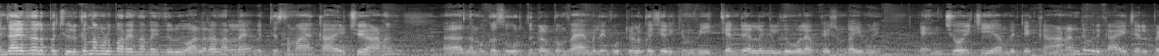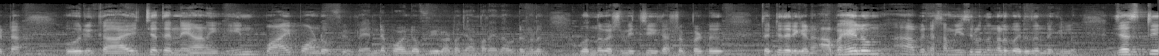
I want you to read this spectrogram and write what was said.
എന്തായിരുന്നാലും ഇപ്പോൾ ചുരുക്കം നമ്മൾ പറയുന്നത് ഇതൊരു വളരെ നല്ല വ്യത്യസ്തമായ കാഴ്ചയാണ്. നമുക്ക് സുഹൃത്തുക്കൾക്കും ഫാമിലിയും കുട്ടികൾക്കും ശരിക്കും വീക്കെൻഡ് അല്ലെങ്കിൽ ഇതുപോലെ ഒക്കേഷൻ ടൈമിന് എൻജോയ് ചെയ്യാൻ പറ്റിയ കാണേണ്ട ഒരു കാഴ്ചയിൽപ്പെട്ട ഒരു കാഴ്ച തന്നെയാണ് in my point of view എന്റെ പോയിന്റ് ഓഫ് വ്യൂ കേട്ടോ ഞാൻ പറയുന്നത് അവിടെ നിങ്ങൾ വന്ന് വിഷമിച്ച് കഷ്ടപ്പെട്ട് തെറ്റിദ്ധരിക്കണം. അഭയലും പിന്നെ ഹമീസിലും നിങ്ങൾ വരുന്നുണ്ടെങ്കിൽ ജസ്റ്റ്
